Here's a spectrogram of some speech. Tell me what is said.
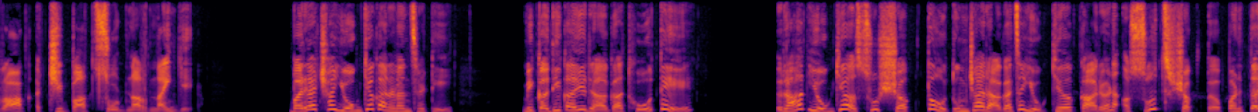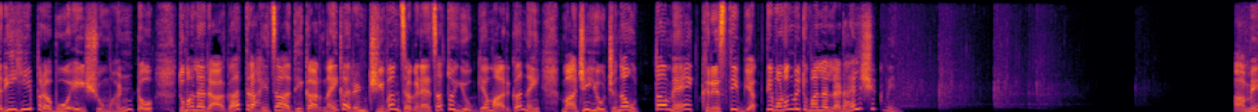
राग अजिबात सोडणार नाहीये. बऱ्याचशा योग्य कारणांसाठी मी कधी काही रागात होते राग योग्य असू शकतो. तुमच्या रागाचं योग्य कारण असूच शकतं. पण तरीही प्रभू येशू म्हणतो तुम्हाला रागात राहायचा अधिकार नाही कारण जीवन जगण्याचा तो योग्य मार्ग नाही. माझी योजना उत्तम आहे. ख्रिस्ती व्यक्ती म्हणून मी तुम्हाला लढायला शिकवीन. आम्ही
